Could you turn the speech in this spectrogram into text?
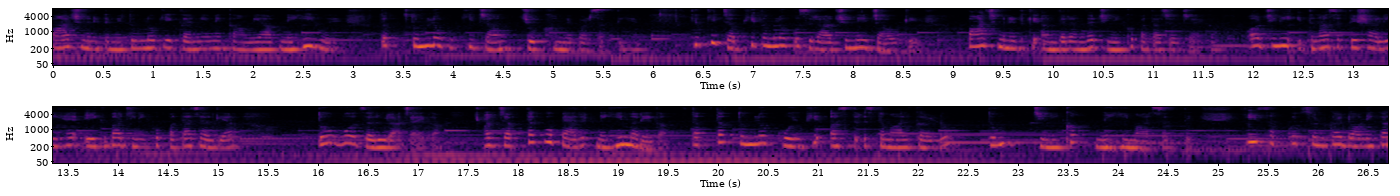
पाँच मिनट में तुम लोग ये करने में कामयाब नहीं हुए तो तुम लोगों की जान जोखम में पड़ सकती है। क्योंकि जब भी तुम लोग उस राज्य में जाओगे, पाँच मिनट के अंदर अंदर जिनी को पता चल जाएगा। और जिनी इतना शक्तिशाली है, एक बार जिनी को पता चल गया तो वो ज़रूर आ जाएगा। और जब तक वो पैरट नहीं मरेगा, तब तक तुम लोग कोई भी अस्त्र इस्तेमाल कर लो, तुम जिनी को नहीं मार सकते। ये सब कुछ सुनकर डोनिका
